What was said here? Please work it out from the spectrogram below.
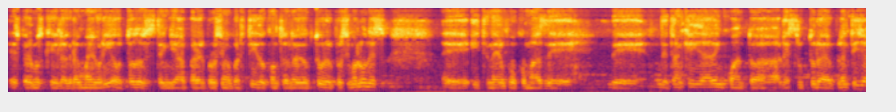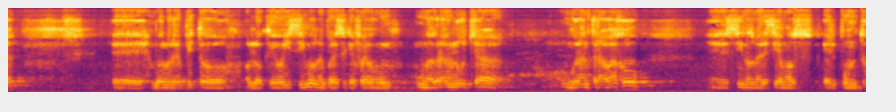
esperemos que la gran mayoría o todos estén ya para el próximo partido contra el 9 de octubre, el próximo lunes, eh, y tener un poco más de, de, tranquilidad en cuanto a la estructura de plantilla. Eh, vuelvo y repito, lo que hoy hicimos me parece que fue una gran lucha, un gran trabajo, eh, si nos merecíamos el punto.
